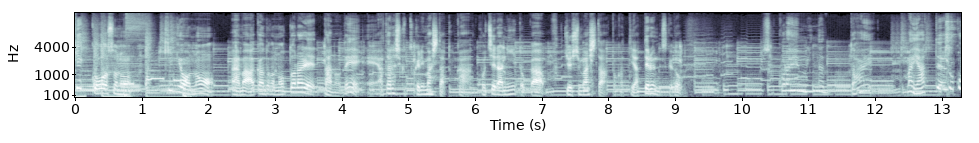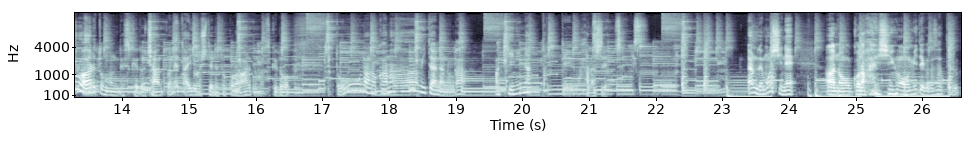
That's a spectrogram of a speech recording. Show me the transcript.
結構その企業のあまあ、アカウントが乗っ取られたので、えー新しく作りましたとかこちらにとか復旧しましたとかってやってるんですけどそこら辺みんな大まあやってるところはあると思うんですけどちゃんとね対応してるところはあると思うんですけどどうなのかなみたいなのが、まあ、気になったっていう話でございます。なのでもしねあのこの配信を見てくださってる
